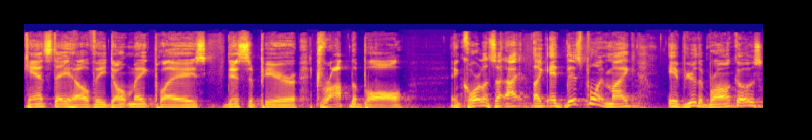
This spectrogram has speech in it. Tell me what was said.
Can't stay healthy. Don't make plays. Disappear. Drop the ball. And Courtland "I like at this point, Mike. If you're the Broncos."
